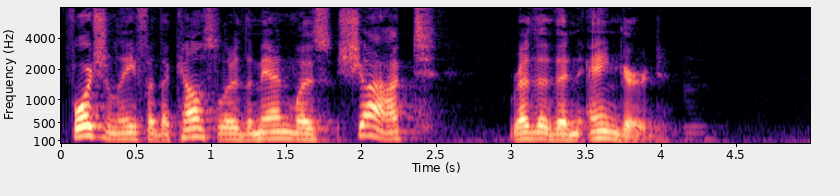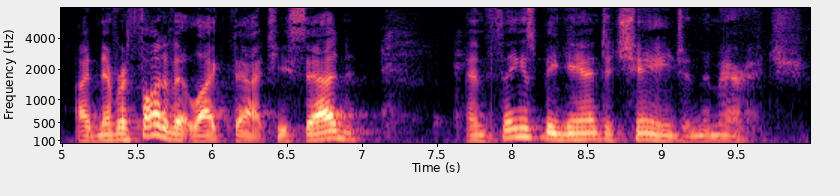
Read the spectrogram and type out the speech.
Fortunately for the counselor, the man was shocked rather than angered. I'd never thought of it like that, he said, and things began to change in the marriage.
